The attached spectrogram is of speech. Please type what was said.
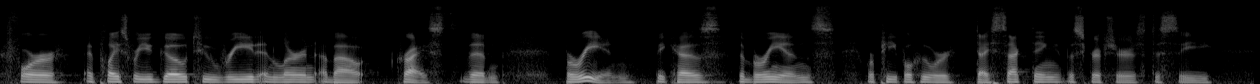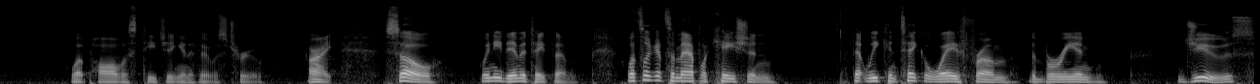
for a place where you go to read and learn about Christ than Berean? Because the Bereans were people who were dissecting the scriptures to see what Paul was teaching and if it was true. All right, so we need to imitate them. Let's look at some application that we can take away from the Berean Jews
